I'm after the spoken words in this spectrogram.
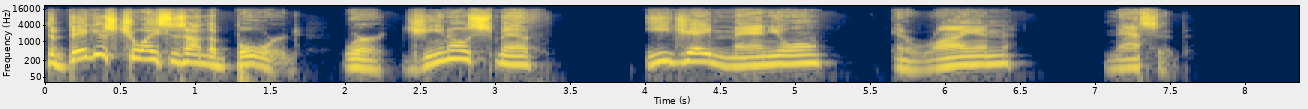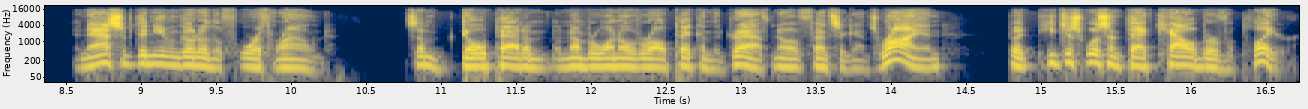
The biggest choices on the board were Geno Smith, EJ Manuel, and Ryan Nassib. And Nassib didn't even go to the fourth round. Some dope had him the number one overall pick in the draft. No offense against Ryan, but he just wasn't that caliber of a player.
